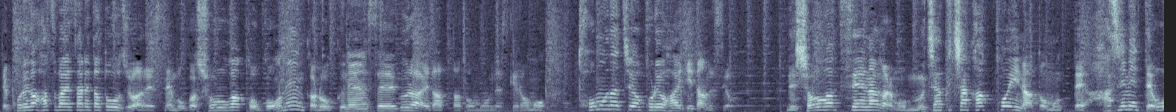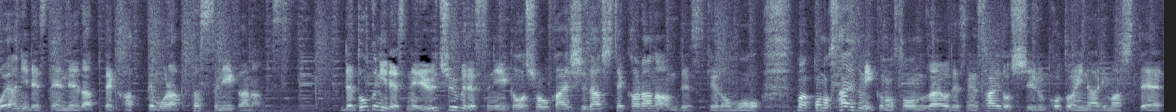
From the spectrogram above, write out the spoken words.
でこれが発売された当時はですね僕は小学校5年か6年生ぐらいだったと思うんですけども友達はこれを履いていたんですよ。で小学生ながらもうむちゃくちゃかっこいいなと思って初めて親にですねねだって買ってもらったスニーカーなんです。で特にですね YouTube でスニーカーを紹介しだしてからなんですけども、まあ、このサイズミックの存在をですね再度知ることになりまして、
